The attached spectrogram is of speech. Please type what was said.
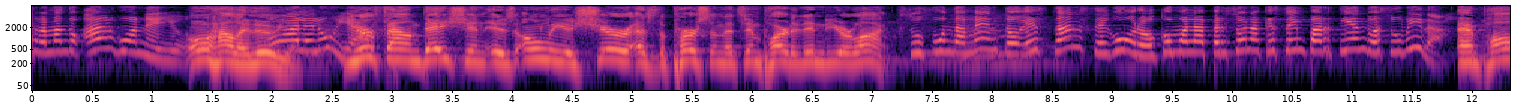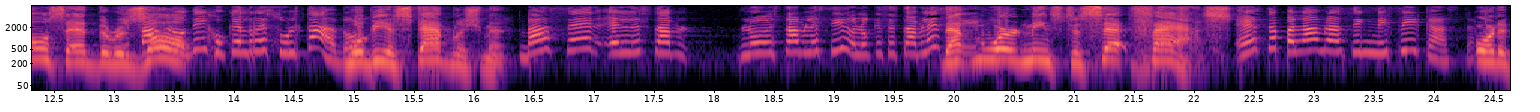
derramando algo en ellos. Oh, hallelujah. Oh, hallelujah. Your foundation is only as sure as the person that's imparted into your life. Su fundamento es tan seguro como la persona que está impartiendo a su vida. And Paul said the Y Pablo result dijo que el resultado will be establishment. va a ser el lo establecido, lo que se establece. That word means to set fast. Esta palabra significa Or to,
